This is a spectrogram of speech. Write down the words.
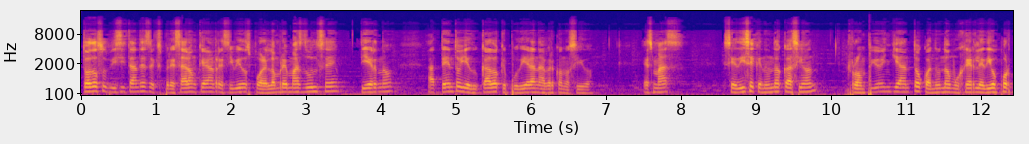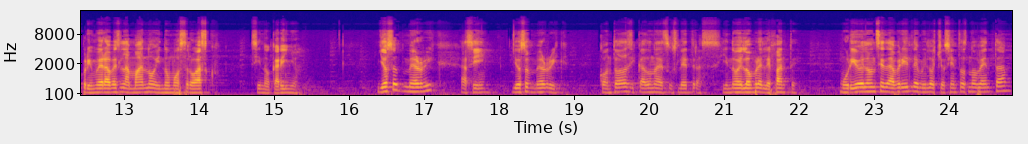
Todos sus visitantes expresaron que eran recibidos por el hombre más dulce, tierno, atento y educado que pudieran haber conocido. Es más, se dice que en una ocasión rompió en llanto cuando una mujer le dio por primera vez la mano y no mostró asco, sino cariño. Joseph Merrick, así, Joseph Merrick, con todas y cada una de sus letras, y no el hombre elefante, murió el 11 de abril de 1890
